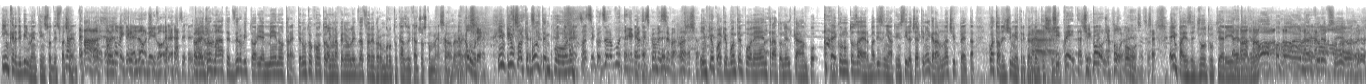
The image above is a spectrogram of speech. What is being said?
incredibilmente insoddisfacenti. Ah, Tre- come È incredibilmente? logico. Tre giornate, zero vittorie e meno tre, tenuto conto di una penalizzazione per un brutto caso di calcio scommesse. vabbè. Pure. In più qualche buon tempone. Ma se con zero punti che cazzo scommesse fa? In più qualche buon tempone è entrato nel campo e con un tosaerba disegnato in stile cerchi nel grano una cippetta 14 metri per 25. Cippetta, cippona. Cippona. Oh, sì. E in paese giù tutti a ridere. dire, oh, oh, oh, Mercury oh.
